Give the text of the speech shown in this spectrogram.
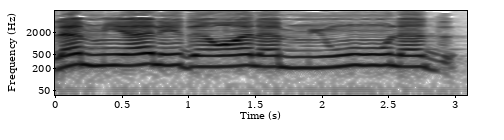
لَمْ يَلِدْ وَلَمْ يُولَدْ.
